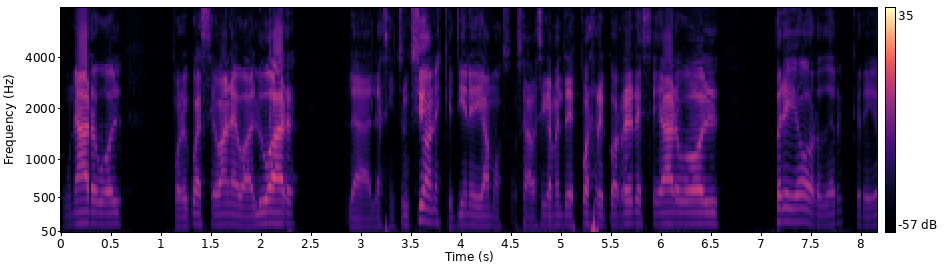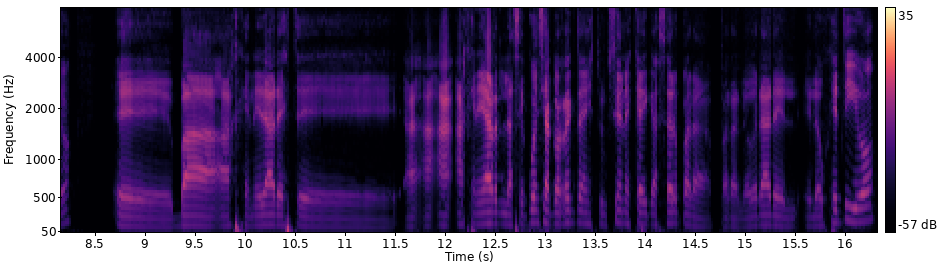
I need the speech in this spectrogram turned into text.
un árbol por el cual se van a evaluar las instrucciones que tiene, digamos, o sea, básicamente después recorrer ese árbol pre-order, creo, eh, va a generar este a, generar la secuencia correcta de instrucciones que hay que hacer para, lograr el, objetivo.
